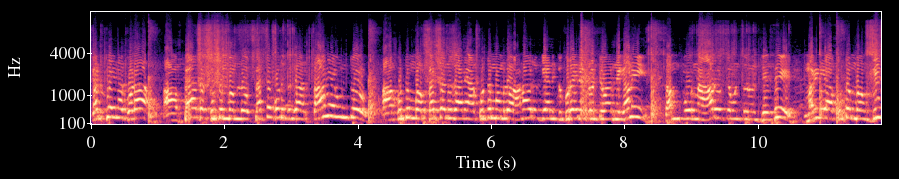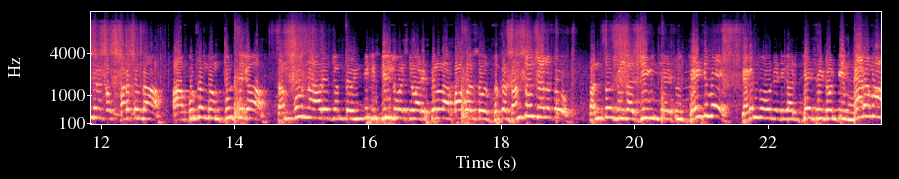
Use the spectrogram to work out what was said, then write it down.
ఖర్చు కూడా ఆ పేద కుటుంబంలో పెద్ద కొడుకుగా తానే ఉంటూ ఆ కుటుంబ పెద్దను గాని ఆ కుటుంబంలో అనారోగ్యానికి గురైనటువంటి వారిని గాని సంపూర్ణ ఆరోగ్యవంతులను చేసి మళ్ళీ ఆ కుటుంబం బీజనకు పడకుండా ఆ కుటుంబం పూర్తిగా సంపూర్ణ ఆరోగ్యంతో ఇంటికి తిరిగి వచ్చి వారి పిల్లల పాపలతో సుఖ సంతోషాలతో సంతోషంగా జీవించేట్టు చేయటమే జగన్మోహన్ రెడ్డి గారు చేసినటువంటి నేరమా.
